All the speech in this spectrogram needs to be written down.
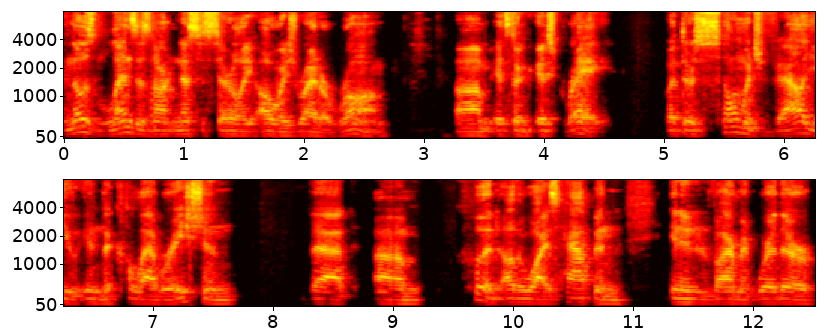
And those lenses aren't necessarily always right or wrong. Um, it's a, it's gray but there's so much value in the collaboration that um, could otherwise happen in an environment where they're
